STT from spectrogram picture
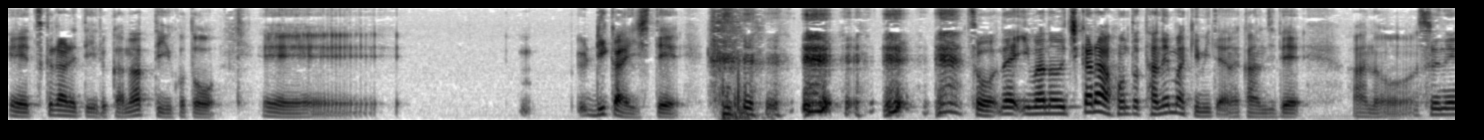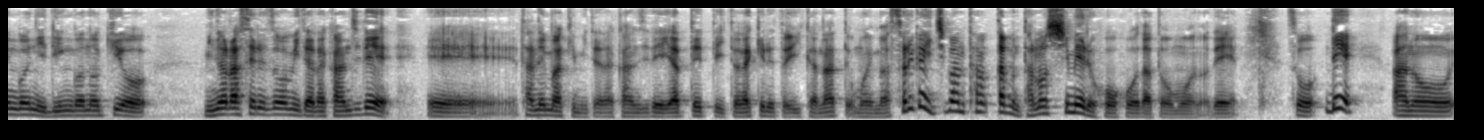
えー、作られているかなっていうことを、えー、理解して そうで今のうちから本当種まきみたいな感じであの数年後にリンゴの木を実らせるぞみたいな感じで、えー、種まきみたいな感じでやってっていただけるといいかなって思います。それが一番多分楽しめる方法だと思うので、そう。で、あの、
